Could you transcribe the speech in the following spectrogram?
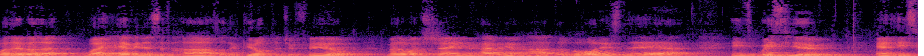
whatever the way heaviness of heart or the guilt that you feel, no matter what shame you have in your heart, the Lord is there. He's with you. And He's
